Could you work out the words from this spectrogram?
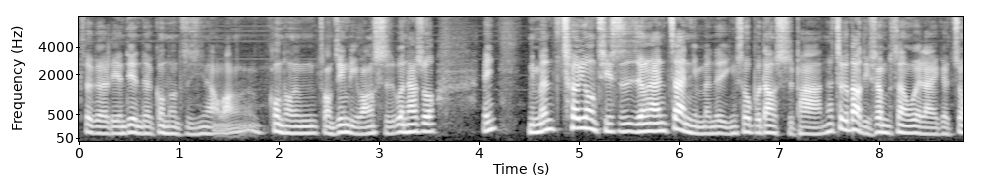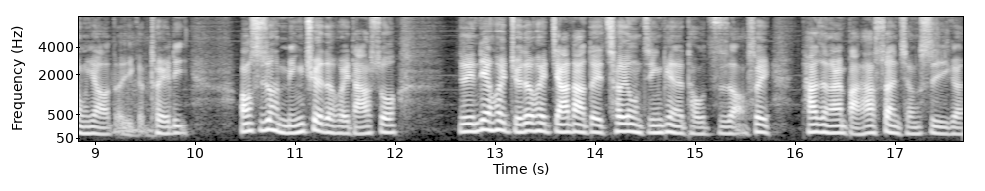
这个联电的共同执行长王共同总经理王石，问他说。哎，你们车用其实仍然占你们的营收不到十趴，那这个到底算不算未来一个重要的一个推力？王石就很明确的回答说，联电会绝对会加大对车用晶片的投资哦，所以他仍然把它算成是一个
